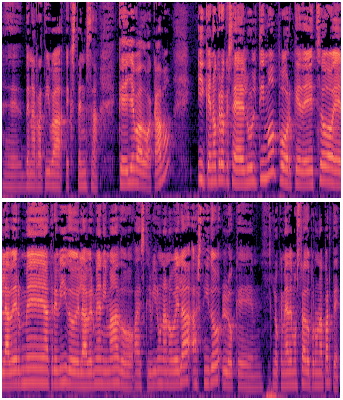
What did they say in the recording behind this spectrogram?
eh, de narrativa extensa que he llevado a cabo y que no creo que sea el último porque de hecho el haberme atrevido, el haberme animado a escribir una novela ha sido lo que, lo que me ha demostrado por una parte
